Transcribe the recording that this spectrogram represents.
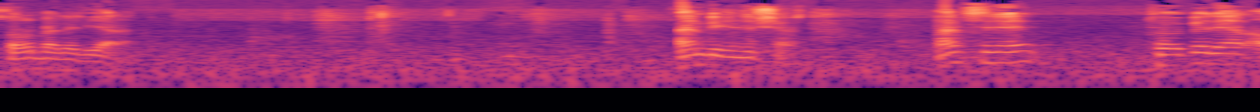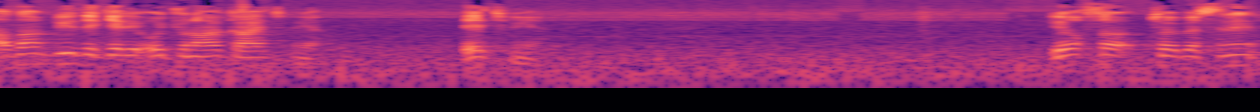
Sonra belə eləyərəm. Ən birinci şərt. Həmsinin tövbə eləyən adam bir də gələk o günaha qayıtmıyor. etməyə. Yoxsa tövbəsinin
